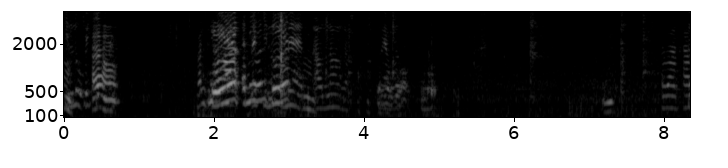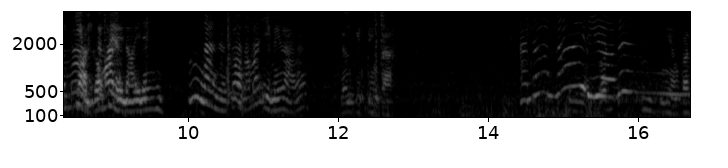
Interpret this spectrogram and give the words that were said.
กินลูกไปให้กินเอา มันเผ็ดอันไปนี้มันกินเผ็ลูกดแม่เอานอกนะแม่บอกแต่ว่าข้าวก่มาอนก็มาหน่อยๆนึงอืมนั่นอย่างก็เอามาอีกไม่หล่ะวะเดี๋ยวกินปิ้งปลาอันนั้นน้อยเดียวนึงเหนียวกัน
